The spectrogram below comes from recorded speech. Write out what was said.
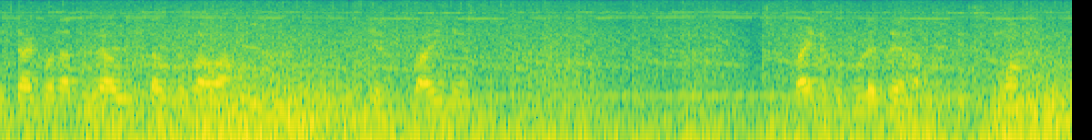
i tak go natura ukształtowała. Jest fajnie. Fajny w ogóle temat, takie smoki.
